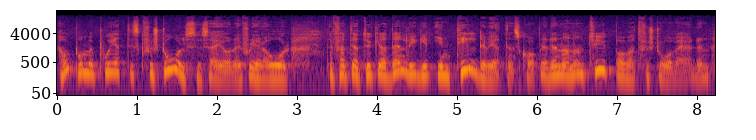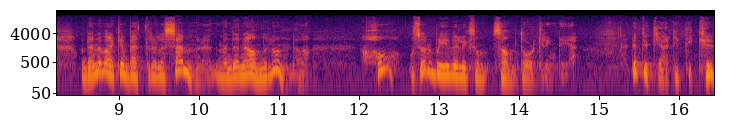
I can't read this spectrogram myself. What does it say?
jag har hållit på med poetisk förståelse, säger jag, i flera år. Därför att jag tycker att den ligger intill det vetenskapliga. Det är en annan typ av att förstå världen. Och den är varken bättre eller sämre, men den är annorlunda. Jaha, och så har det blivit liksom samtal kring det. Det tycker jag är lite kul.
